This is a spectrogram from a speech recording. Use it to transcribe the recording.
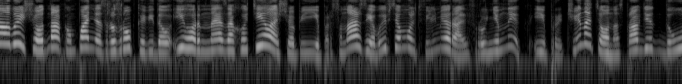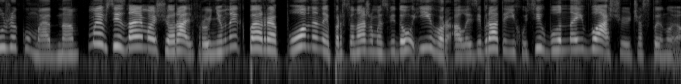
знали ви, що одна компанія з розробки відеоігор не захотіла, щоб її персонаж з'явився в мультфільмі Ральф Руйнівник, і причина цього насправді дуже кумедна. Ми всі знаємо, що Ральф Руйнівник переповнений персонажами з відеоігор, але зібрати їх усіх було найважчою частиною.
